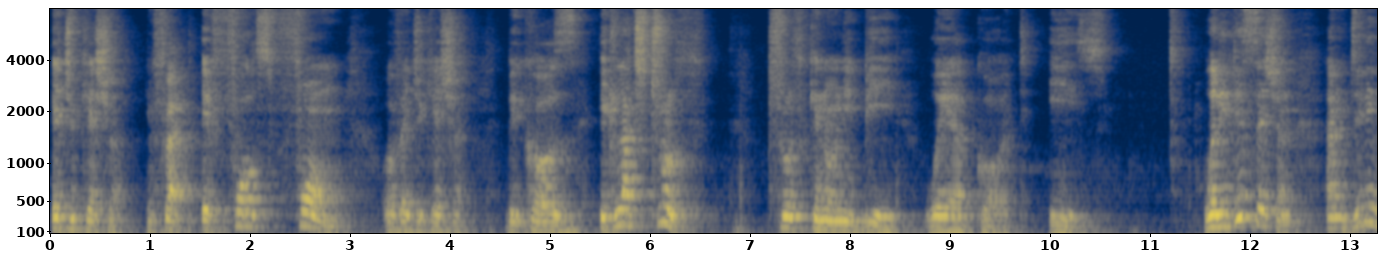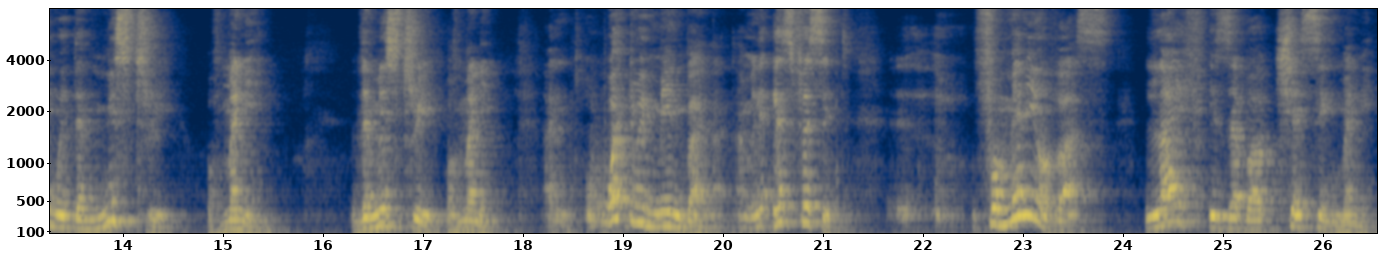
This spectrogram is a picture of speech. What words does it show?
education. In fact, a false form of education because it lacks truth. Truth can only be where God is. Well, in this session, I'm dealing with the mystery of money. The mystery of money. And what do we mean by that? I mean, let's face it. For many of us, life is about chasing money.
